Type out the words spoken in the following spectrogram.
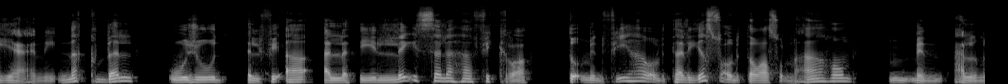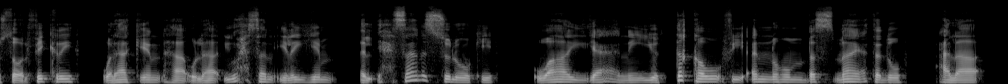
يعني نقبل وجود الفئة التي ليس لها فكرة تؤمن فيها وبالتالي يصعب التواصل معهم من على المستوى الفكري ولكن هؤلاء يحسن إليهم الإحسان السلوكي ويعني يتقوا في أنهم بس ما يعتدوا على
